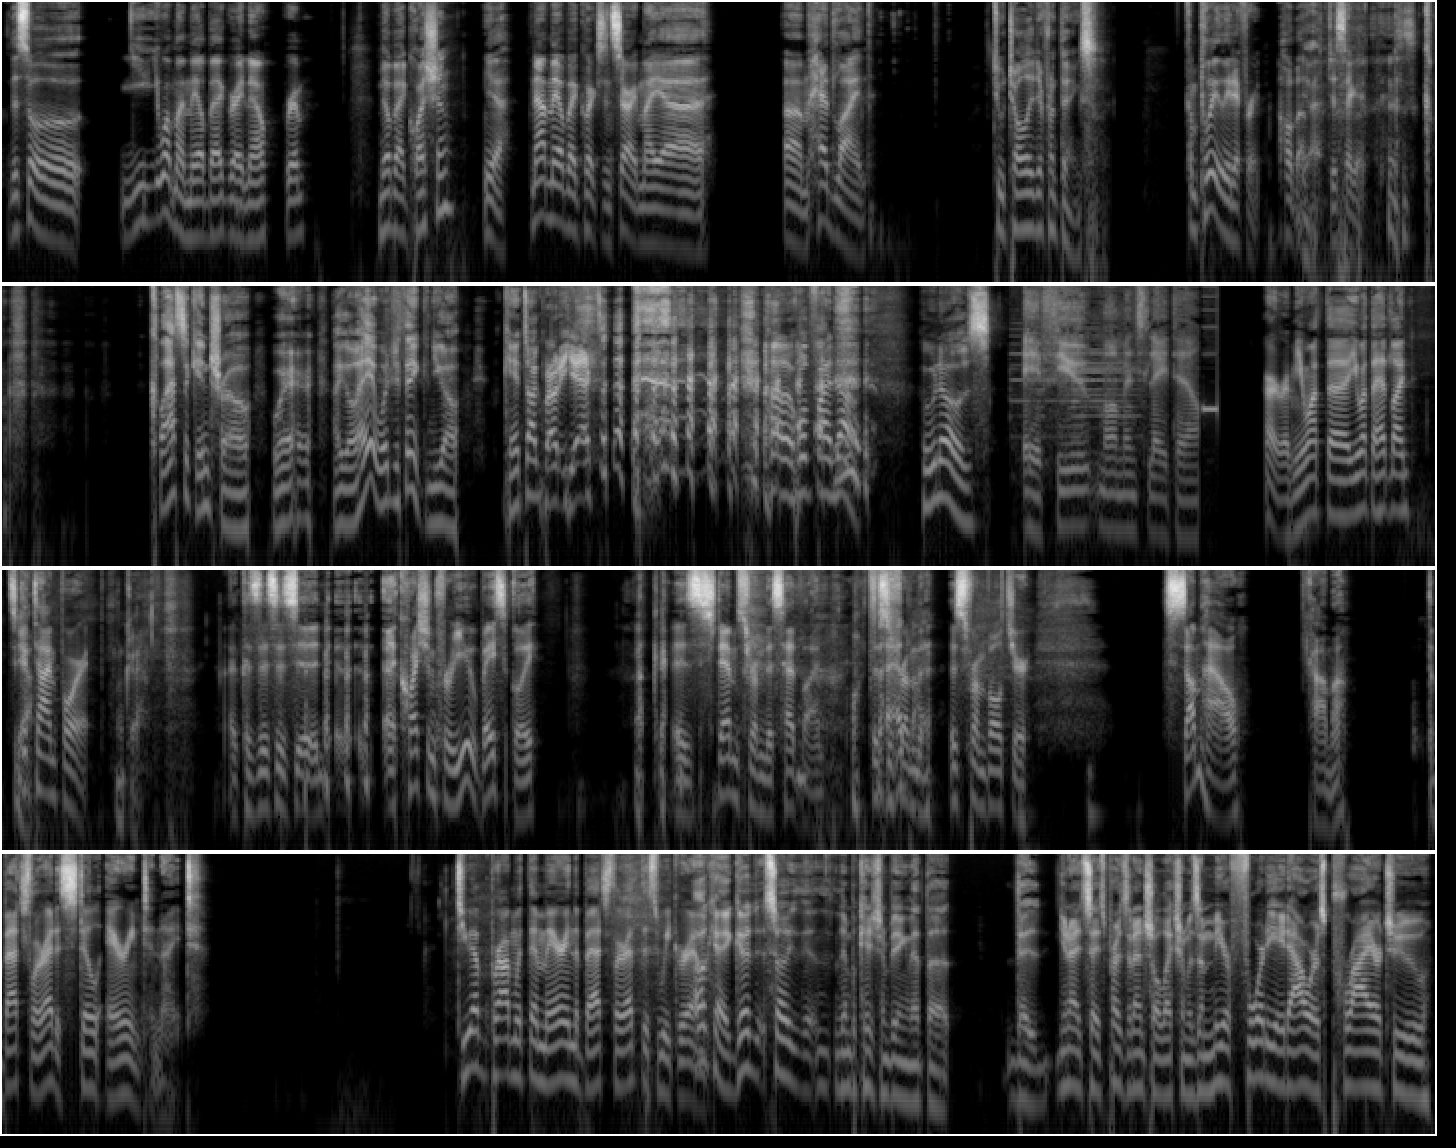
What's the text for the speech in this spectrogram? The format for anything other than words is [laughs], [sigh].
This will. You, you want my mailbag right now, Rim? Mailbag question. Yeah, not mailbag question. Sorry, my uh, um, headline. Two totally different things. Completely different. Hold up, Yeah. just a second. [laughs] Classic intro where I go, "Hey, what'd you think?" And you go, "Can't talk about it yet." [laughs] Uh, we'll find out. Who knows? A few moments later. All right, Rim. You want the you want the headline? It's a Yeah. good time for it Okay. Uh, because this is uh, a, uh, a question for you. Basically, Okay. is stems from this headline. [laughs] What's this is from the, this is from Vulture. Somehow, comma, The Bachelorette is still airing tonight. Do you have a problem with them airing The Bachelorette this week, Rim? Okay, good. So the, the implication being that the the United States presidential election was a mere 48 hours prior to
